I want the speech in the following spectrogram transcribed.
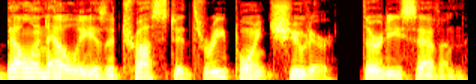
Belinelli is a trusted three-point shooter, 37.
